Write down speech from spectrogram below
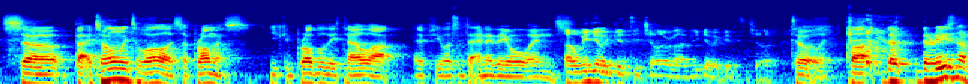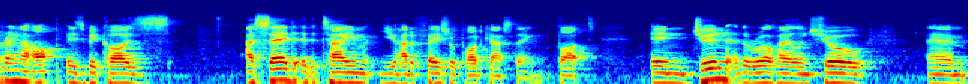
So, but it's only to Wallace. I promise. You can probably tell that if you listen to any of the old ends. Oh, we give it good to each other, man. We give it good to each other. Totally. But the the reason I bring that up is because I said at the time you had a face for podcasting, but in June at the Royal Highland Show, um,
